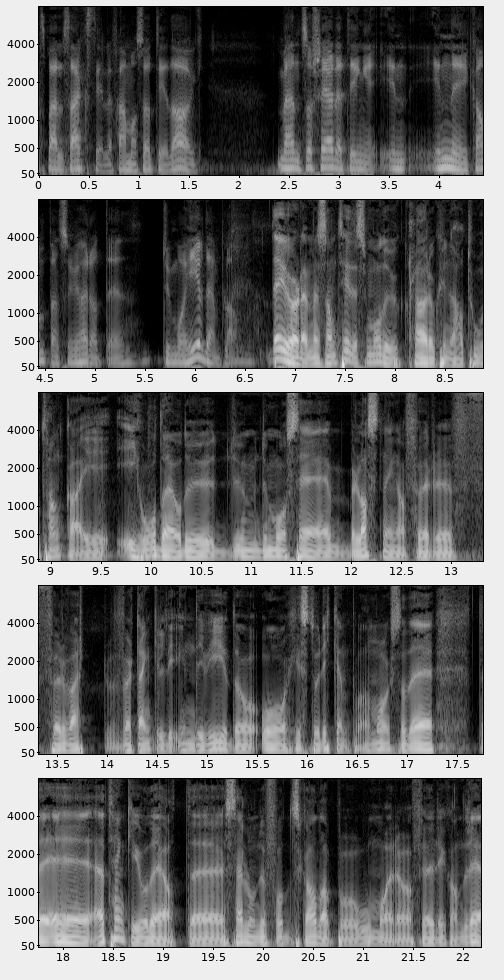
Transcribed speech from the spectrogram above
spille 60 eller 75 i dag, men så skjer det ting inn, inne i kampen som gjør at det, du må hive den planen. Det gjør det, men samtidig så må du klare å kunne ha to tanker i, i hodet, og du, du, du må se belastninga for, for hvert hvert enkelt individ og, og, historikken på dem òg. Så det, det, er Jeg tenker jo det at uh, selv om du har fått skader på Omar og Fredrik André,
